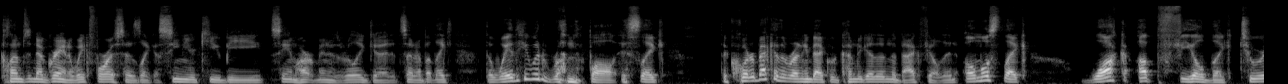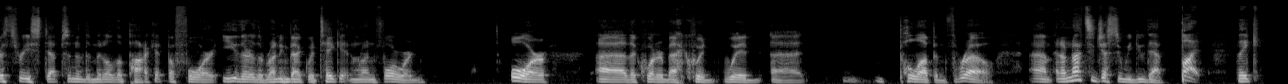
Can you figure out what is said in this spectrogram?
Clemson. Now, granted, Wake Forest has like a senior QB, Sam Hartman, who's really good, et cetera. But like the way they would run the ball is like the quarterback and the running back would come together in the backfield and almost like walk up field like two or three steps into the middle of the pocket before either the running back would take it and run forward or uh, the quarterback would would uh, pull up and throw. Um, and I'm not suggesting we do that, but like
